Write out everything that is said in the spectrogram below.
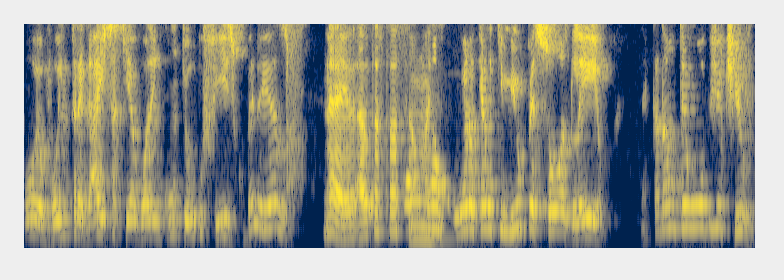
pô, eu vou entregar isso aqui agora em conteúdo físico, beleza. É, é outra situação, mas. Não, primeiro eu quero que mil pessoas leiam. Né? Cada um tem um objetivo.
